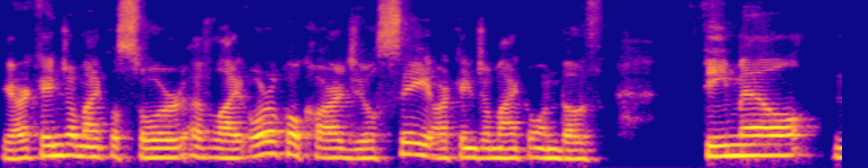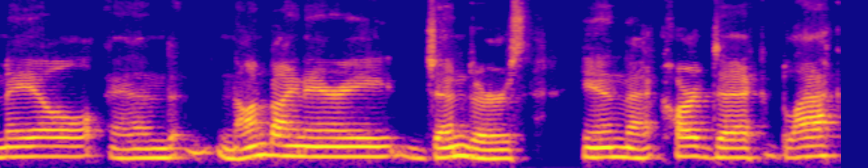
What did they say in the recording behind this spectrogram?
the Archangel Michael Sword of Light Oracle cards, you'll see Archangel Michael in both female, male, and non binary genders in that card deck black,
